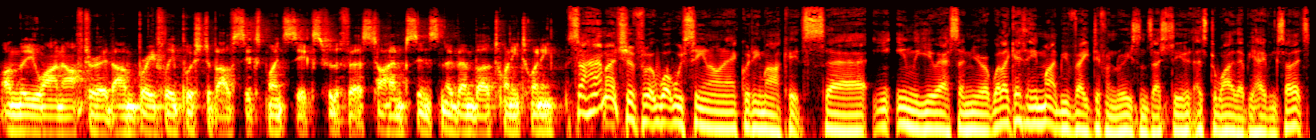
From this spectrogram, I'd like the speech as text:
on the yuan after it um, briefly pushed above six point six for the first time since November 2020. So, how much of what we've seen on equity markets uh, in the US and Europe? Well, I guess it might be very different reasons actually as to why they're behaving. So, let's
